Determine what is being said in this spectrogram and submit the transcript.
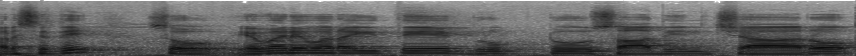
పరిస్థితి. సో ఎవరెవరైతే గ్రూప్ టూ సాధించారో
